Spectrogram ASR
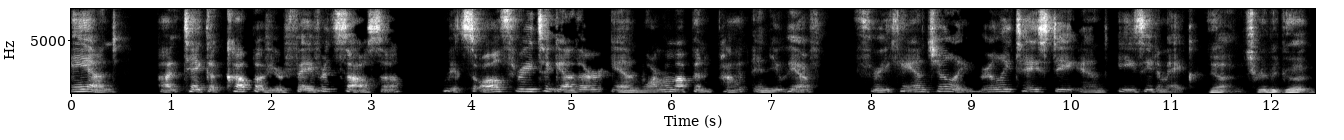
And uh, take a cup of your favorite salsa, mix all three together, and warm them up in a pot, and you have three can chili. Really tasty and easy to make. Yeah, it's really good.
